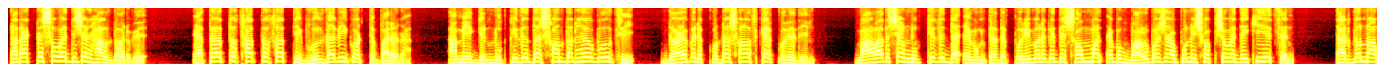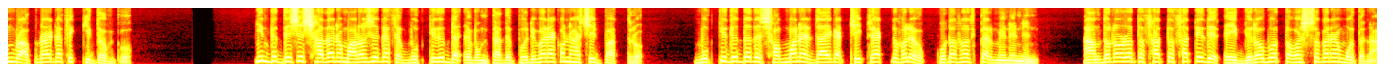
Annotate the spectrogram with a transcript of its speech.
তারা একটা সময় দেশের হাল ধরবে। এত এত ছাত্রছাত্রী ভুল দাবি করতে পারে না। আমি একজন মুক্তিযোদ্ধার সন্তান হয়ে বলছি, দয়া করে কোটা সংস্কার করে দিন। বাংলাদেশের মুক্তিযোদ্ধা এবং তাদের পরিবারকে যে সম্মান এবং ভালোবাসা আপনি সবসময় দেখিয়েছেন, তার জন্য আমরা আপনার কাছে কৃতজ্ঞ। কিন্তু দেশের সাধারণ মানুষের কাছে মুক্তিযোদ্ধা এবং তাদের পরিবার এখন হাসির পাত্র। মুক্তিযোদ্ধাদের সম্মানের জায়গা ঠিক রাখতে হলেও কোটা সংস্কার মেনে নিন। আন্দোলনরত ছাত্রছাত্রীদের এই হস্য করার মতো না।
